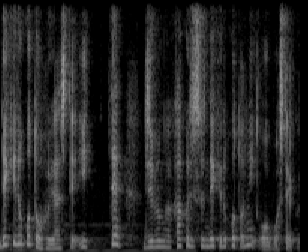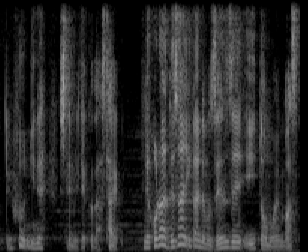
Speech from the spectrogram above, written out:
できることを増やしていって、自分が確実にできることに応募していくっていうふうにね、してみてください。で、これはデザイン以外でも全然いいと思います。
